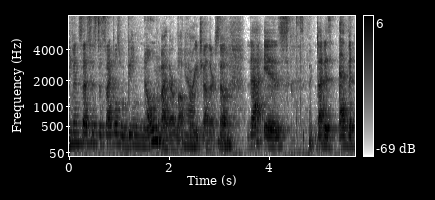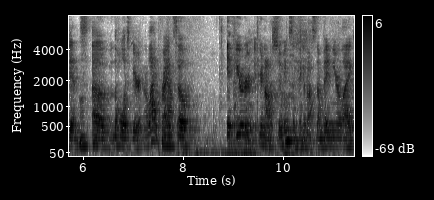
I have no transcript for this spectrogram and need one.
even says his disciples would be known by their love for each other. So that is that is evidence of the Holy Spirit in their life, right? Yeah. So if you're if you're not assuming something about somebody and you're like,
